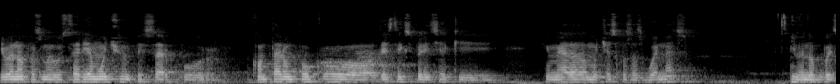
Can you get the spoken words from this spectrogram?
Y bueno, pues me gustaría mucho empezar por contar un poco de esta experiencia que, que me ha dado muchas cosas buenas. Y bueno, pues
